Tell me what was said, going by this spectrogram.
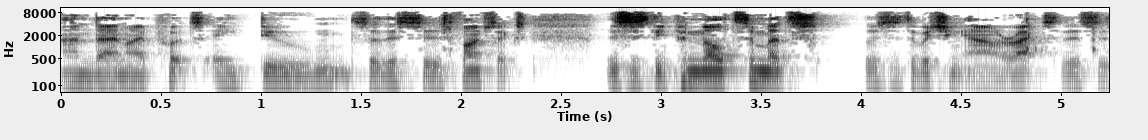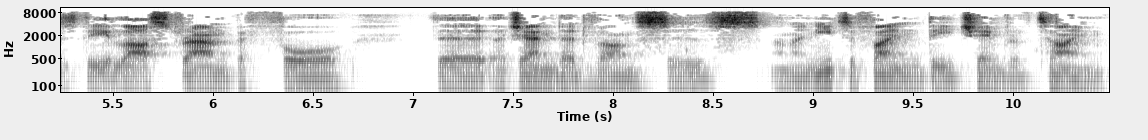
and then I put a doom. So this is five six. This is the penultimate. This is the witching hour, right? So this is the last round before the agenda advances, and I need to find the Chamber of Time.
